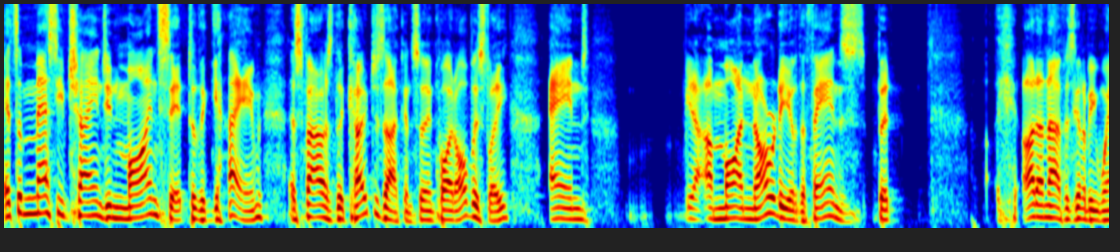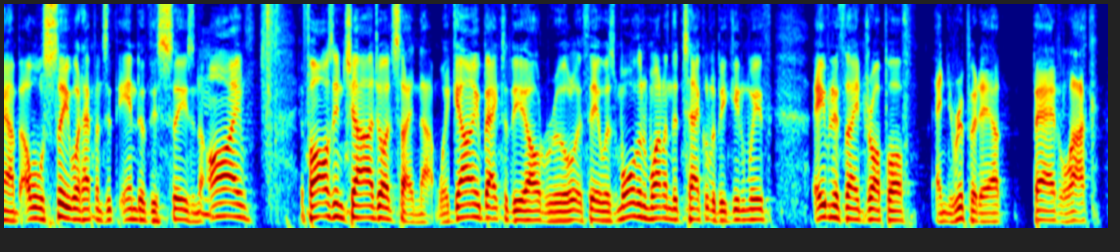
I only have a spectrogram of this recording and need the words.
It's a massive change in mindset to the game as far as the coaches are concerned, quite obviously. And you know, a minority of the fans, but I don't know if it's going to be wound. But we'll see what happens at the end of this season. Mm. I, if I was in charge, I'd say no. We're going back to the old rule. If there was more than one in the tackle to begin with, even if they drop off and you rip it out, bad luck.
